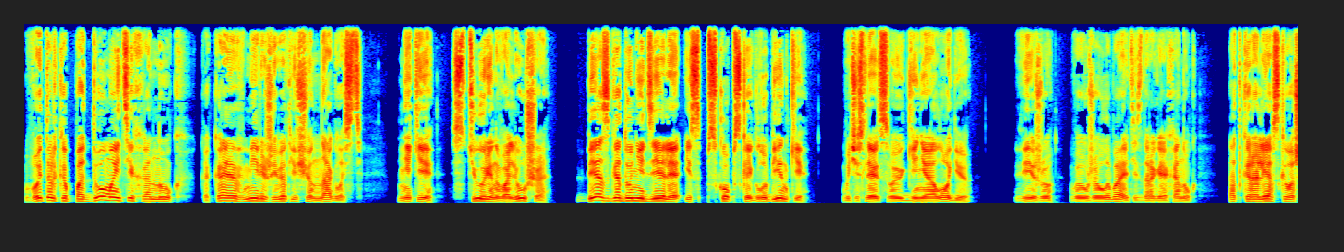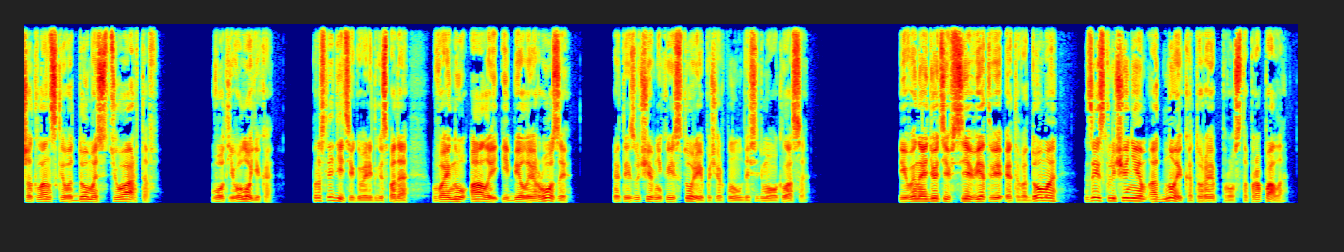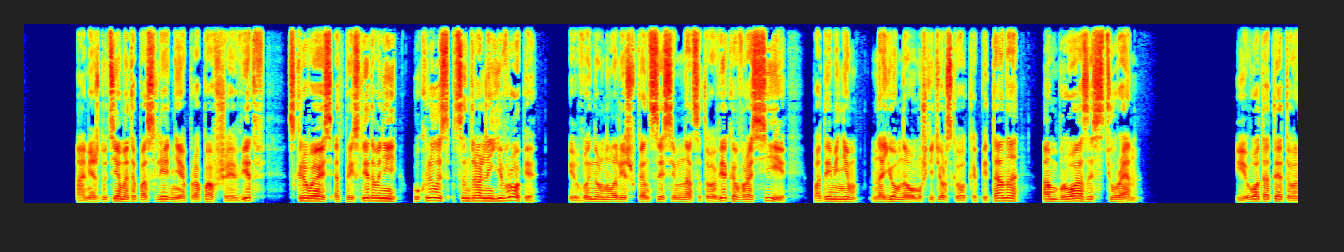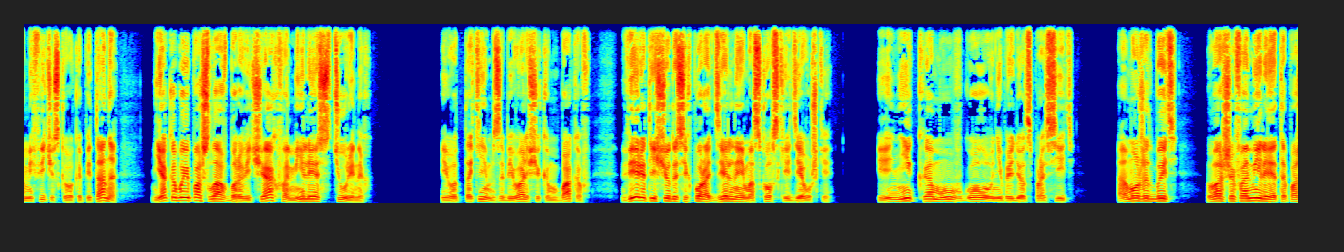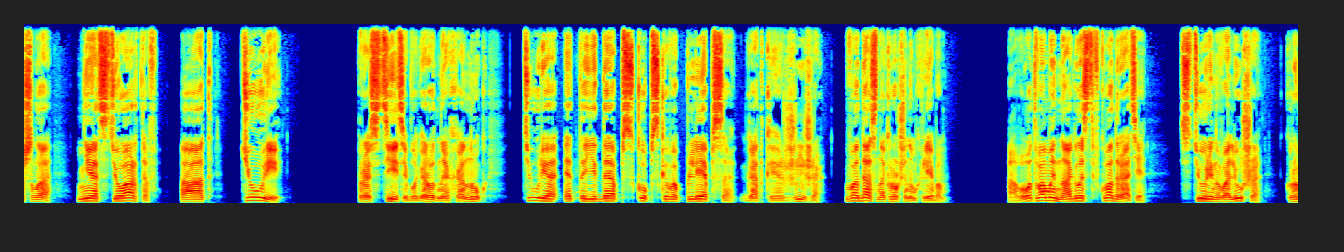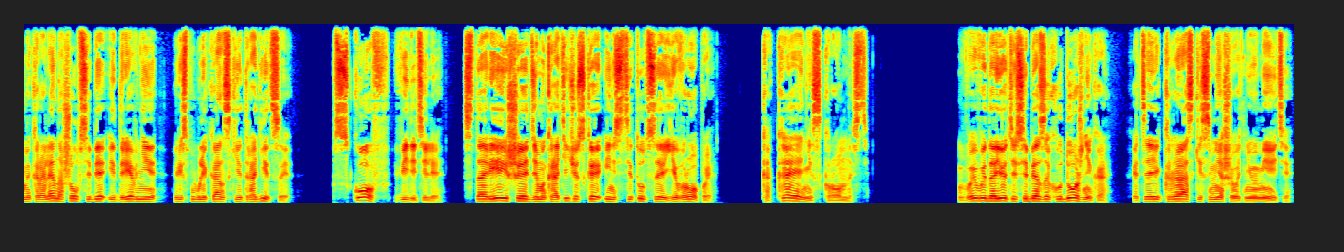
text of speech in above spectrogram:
Вы только подумайте, Ханук, какая в мире живет еще наглость. Некий Стюрин Валюша без году неделя из пскопской глубинки вычисляет свою генеалогию. Вижу, вы уже улыбаетесь, дорогая Ханук. От королевского шотландского дома стюартов. Вот его логика. Проследите, говорит господа, войну алой и белой розы. Это из учебника истории почерпнул для седьмого класса. И вы найдете все ветви этого дома, за исключением одной, которая просто пропала. А между тем эта последняя пропавшая ветвь, скрываясь от преследований, укрылась в Центральной Европе и вынырнула лишь в конце XVII века в России под именем наемного мушкетерского капитана Амбруаза Стюрен. И вот от этого мифического капитана якобы и пошла в Боровичах фамилия Стюриных. И вот таким забивальщикам баков верят еще до сих пор отдельные московские девушки. И никому в голову не придет спросить, а может быть, ваша фамилия эта пошла не от Стюартов, а от Тюри? Простите, благородная Ханук, Тюря — это еда пскопского плебса, гадкая жижа, вода с накрошенным хлебом. А вот вам и наглость в квадрате. Стюрин Валюша, кроме короля, нашел в себе и древние республиканские традиции. Псков, видите ли, старейшая демократическая институция Европы. Какая нескромность! Вы выдаете себя за художника, хотя и краски смешивать не умеете.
